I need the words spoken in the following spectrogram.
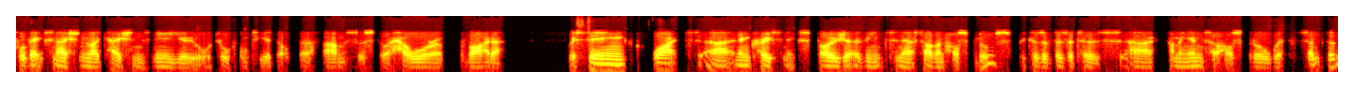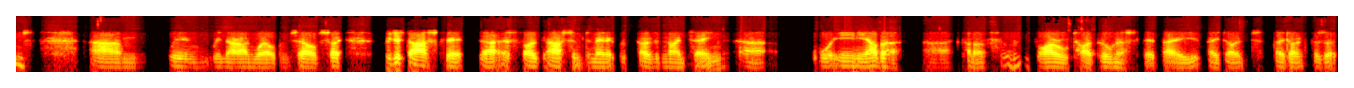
for vaccination locations near you or talking to your doctor, pharmacist, or health provider. We're seeing quite uh, an increase in exposure events in our southern hospitals because of visitors uh, coming into hospital with symptoms um, when, when they're unwell themselves. So we just ask that uh, if folk are symptomatic with COVID 19 uh, or any other uh, kind of viral type illness that they, they don't they don't visit.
